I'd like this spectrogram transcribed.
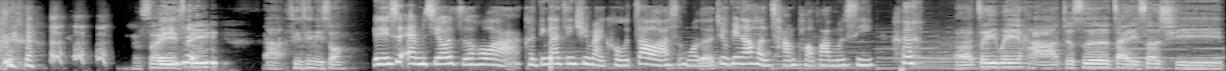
所以，所以啊，星星你说，尤其是 MCO 之后啊，肯定要进去买口罩啊什么的，就变得很长跑发东西。呃，这一位他就是在社区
